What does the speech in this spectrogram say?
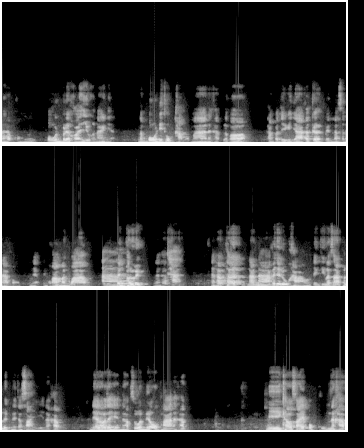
นะครับ ของปูนเปลือกหอยที่อยู่ข้างในเนี่ย น้ำปูนที่ถูกขับออกมานะครับ แล้วก็ทำปฏิกิริยาก็เกิดเป็นลักษณะของเนี่ยเป็นความมันวาวอ่าเป็นผลึกนะครับค่ะนะครับ ถ้าหนาๆก็จะดูขาวจริงๆ ลักษณะผลึกเนี่ยจะใสนะครับเนี่ยเราก็จะเห็นนะครับ ส่วนเนื้อองค์พระนะครับ มีแคลไซต์ปกคลุมนะครับ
